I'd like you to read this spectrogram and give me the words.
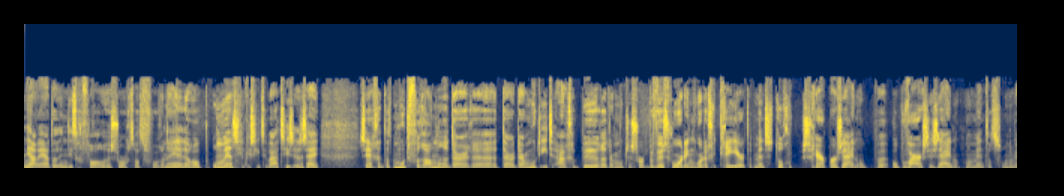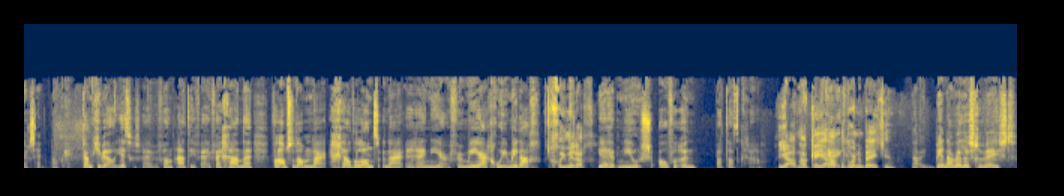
nou ja, dat in dit geval zorgt dat voor een hele hoop onwenselijke situaties. En zij zeggen dat moet veranderen, daar, daar, daar moet iets aan gebeuren. Er moet een soort bewustwording worden gecreëerd... dat mensen toch scherper zijn op, op waar ze zijn op het moment dat ze onderweg zijn. Oké, dankjewel. Jet geschreven van AT5. Wij gaan van Amsterdam naar Gelderland, naar Reinier Vermeer. Goedemiddag. Goedemiddag. Je hebt nieuws over een patatkraam. Ja, nou ken je Kijk. Apeldoorn een beetje? Nou, ik ben daar wel eens geweest.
